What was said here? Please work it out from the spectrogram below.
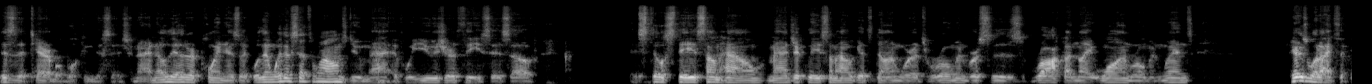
this is a terrible booking decision. I know the other point is like, well, then what does Seth Rollins do, Matt, if we use your thesis of it still stays somehow magically, somehow it gets done where it's Roman versus Rock on night one, Roman wins. Here's what I think.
